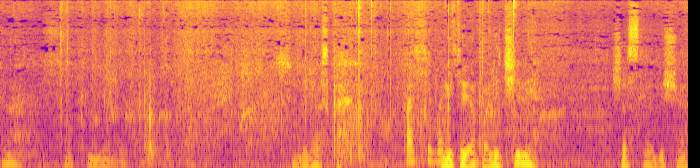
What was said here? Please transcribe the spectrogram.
Все, сок не бежит. Все, березка. Спасибо. Мы тебя полечили. Сейчас следующую.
